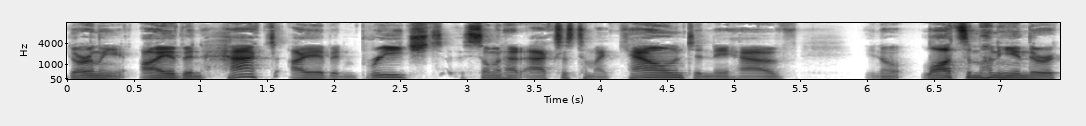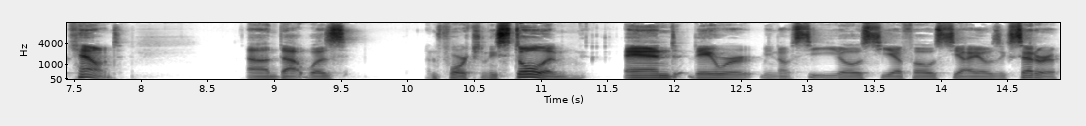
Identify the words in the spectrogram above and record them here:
Darnley, I have been hacked. I have been breached. Someone had access to my account and they have, you know, lots of money in their account uh, that was unfortunately stolen. And they were, you know, CEOs, CFOs, CIOs, etc.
